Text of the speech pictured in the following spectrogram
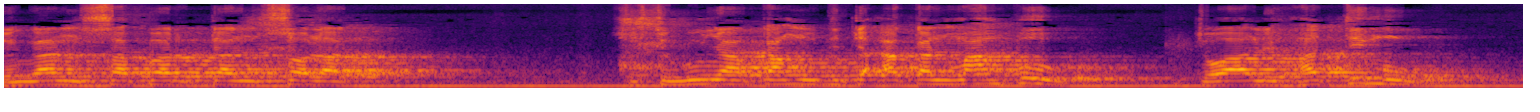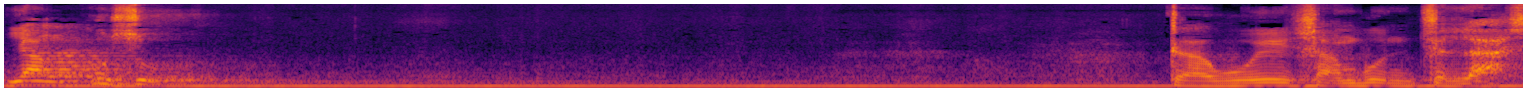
dengan sabar dan sholat Sesungguhnya kamu tidak akan mampu kecuali hatimu yang kusuk. Dawe sampun jelas.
